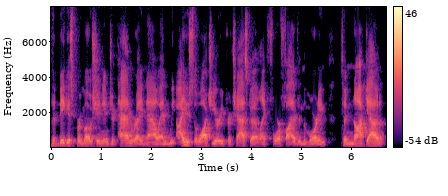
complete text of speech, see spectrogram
the biggest promotion in Japan right now. And we I used to watch Yuri Prochazka at like four or five in the morning to knock out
